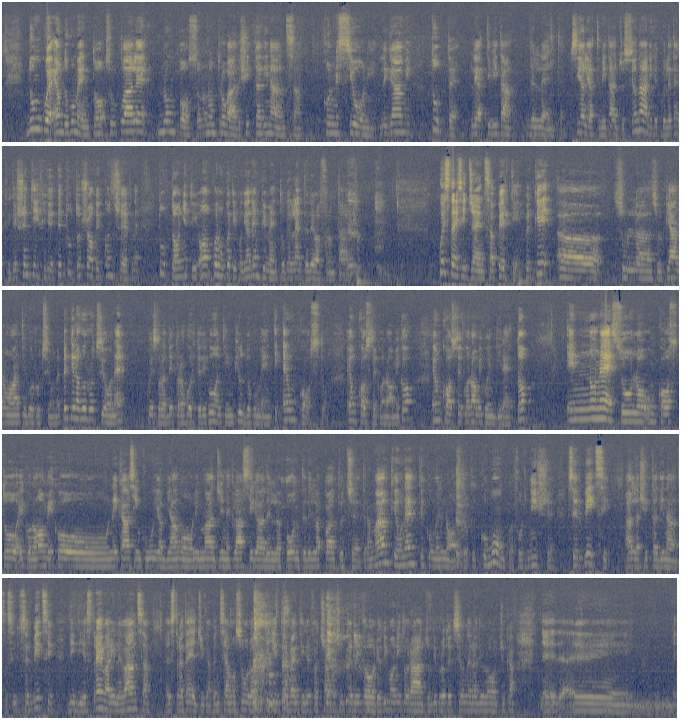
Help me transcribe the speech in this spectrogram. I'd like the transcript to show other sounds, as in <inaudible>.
Dunque è un documento sul quale non possono non trovare cittadinanza connessioni, legami, tutte le attività dell'ente, sia le attività gestionali che quelle tecniche e scientifiche, che tutto ciò che concerne tutto ogni qualunque tipo di adempimento che l'ente deve affrontare. Questa esigenza perché? Perché uh, sul, sul piano anticorruzione? Perché la corruzione, questo l'ha detto la Corte dei Conti in più documenti, è un costo, è un costo economico, è un costo economico indiretto e non è solo un costo economico nei casi in cui abbiamo l'immagine classica del ponte, dell'appalto eccetera, ma anche un ente come il nostro che comunque fornisce servizi alla cittadinanza, servizi di, di estrema rilevanza eh, strategica, pensiamo solo a tutti gli interventi che facciamo sul territorio, di monitoraggio, di protezione radiologica, eh, eh,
